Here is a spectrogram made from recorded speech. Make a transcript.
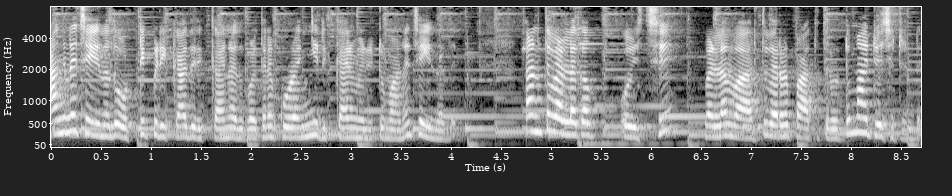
അങ്ങനെ ചെയ്യുന്നത് ഒട്ടിപ്പിടിക്കാതിരിക്കാനും അതുപോലെ തന്നെ കുഴഞ്ഞിരിക്കാനും വേണ്ടിയിട്ടുമാണ് ചെയ്യുന്നത്. തണുത്ത വെള്ളമൊക്കെ ഒഴിച്ച് വെള്ളം വാർത്ത് വേറെ പാത്രത്തിലോട്ട് മാറ്റി വെച്ചിട്ടുണ്ട്.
